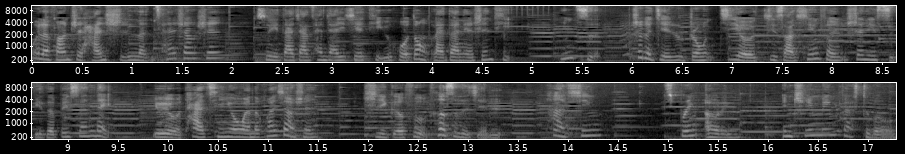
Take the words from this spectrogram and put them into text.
为了防止寒食冷餐伤身，所以大家参加一些体育活动来锻炼身体。因此。这个节日中既有祭扫新坟、生离死别的悲酸泪，又有踏青游玩的欢笑声，是一个富有特色的节日。踏青，Spring outing。In Qingming Festival,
